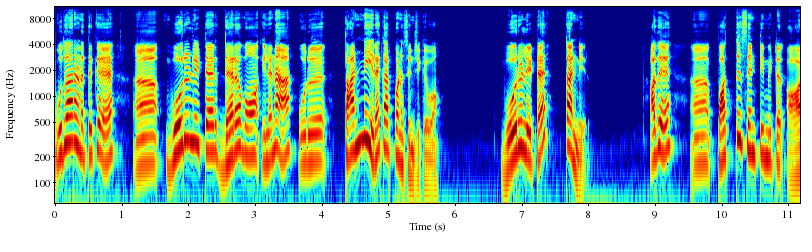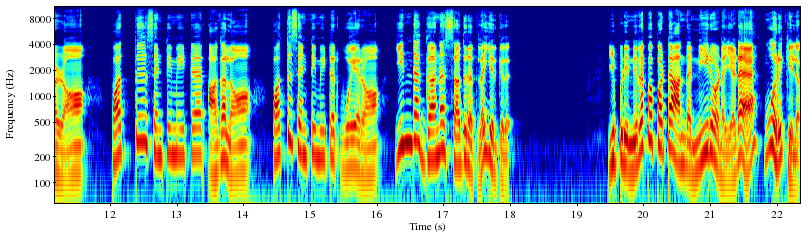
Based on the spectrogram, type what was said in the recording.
உதாரணத்துக்கு ஒரு லிட்டர் திரவம் இல்லைன்னா ஒரு தண்ணீரை கற்பனை செஞ்சுக்குவோம். ஒரு லிட்டர் தண்ணீர். அது பத்து சென்டிமீட்டர் ஆழம் பத்து சென்டிமீட்டர் அகலம் பத்து சென்டிமீட்டர் உயரம் இந்த கன சதுரத்தில் இருக்குது. இப்படி நிரப்பப்பட்ட அந்த நீரோட எடை ஒரு கிலோ.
